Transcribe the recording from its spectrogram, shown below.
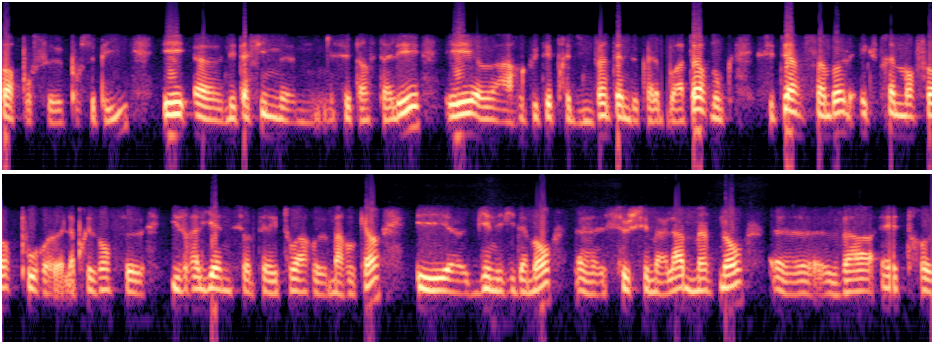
fort pour ce pour ce pays et euh, Netafim euh, s'est installé et euh, a recruté près d'une vingtaine de collaborateurs. Donc c'était un symbole extrêmement fort pour euh, la présence israélienne sur le territoire marocain et bien évidemment ce schéma-là maintenant va être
